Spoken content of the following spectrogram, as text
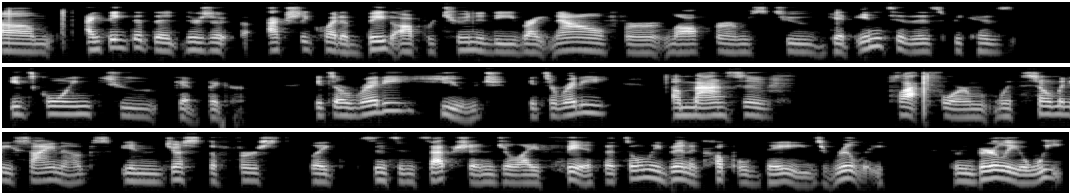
Um, I think that the, there's a, actually quite a big opportunity right now for law firms to get into this because it's going to get bigger. It's already huge. It's already a massive platform with so many signups in just the first like since inception, July 5th. That's only been a couple days, really. I mean, barely a week.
